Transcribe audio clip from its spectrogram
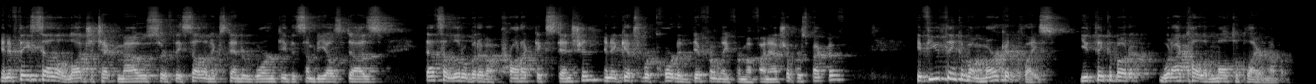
And if they sell a Logitech mouse or if they sell an extended warranty that somebody else does, that's a little bit of a product extension and it gets recorded differently from a financial perspective. If you think of a marketplace, you think about what I call a multiplier number.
